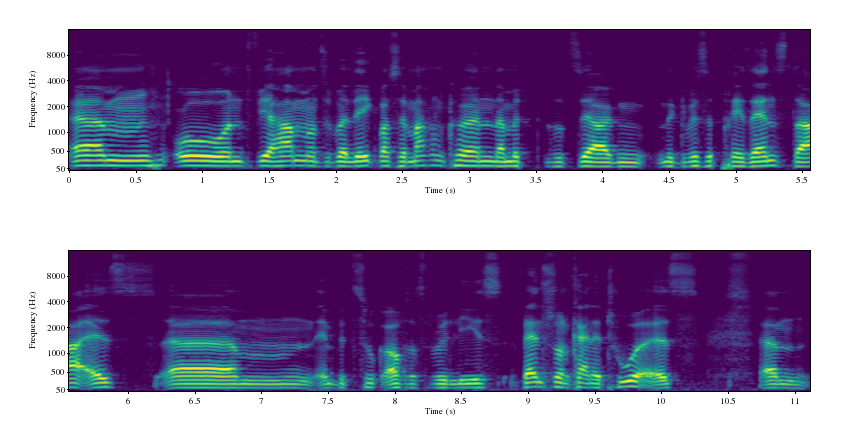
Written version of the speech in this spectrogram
Ähm, und wir haben uns überlegt, was wir machen können, damit sozusagen eine gewisse Präsenz da ist ähm, in Bezug auf das Release, wenn es schon keine Tour ist. Ähm,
